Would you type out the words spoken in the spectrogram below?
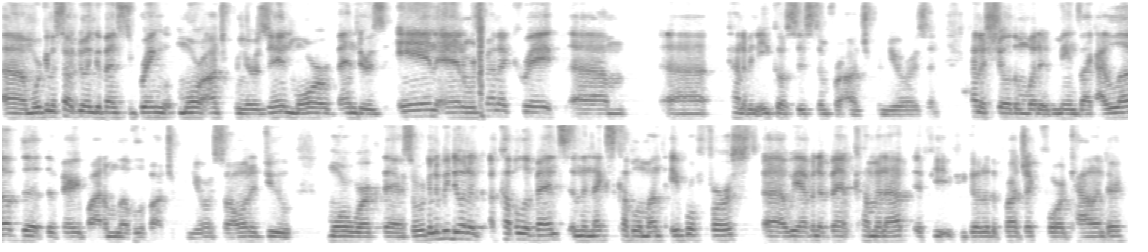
um, we're going to start doing events to bring more entrepreneurs in, more vendors in, and we're trying to create. Um, uh, kind of an ecosystem for entrepreneurs and kind of show them what it means. Like I love the the very bottom level of entrepreneurs, so I want to do more work there. So we're going to be doing a, a couple events in the next couple of months. April first, uh, we have an event coming up. If you if you go to the Project Forward calendar.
